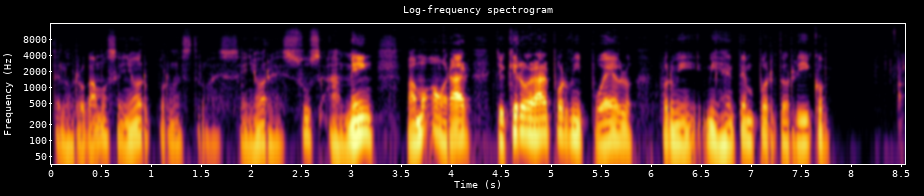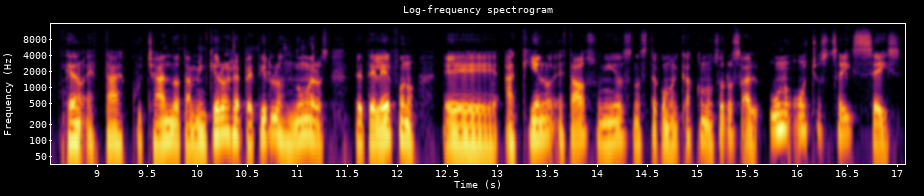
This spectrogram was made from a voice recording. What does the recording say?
Te lo rogamos, Señor, por nuestro Señor Jesús. Amén. Vamos a orar. Yo quiero orar por mi pueblo, por mi, mi gente en Puerto Rico que nos está escuchando. También quiero repetir los números de teléfono. Eh, aquí en los Estados Unidos nos te comunicas con nosotros al 1866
